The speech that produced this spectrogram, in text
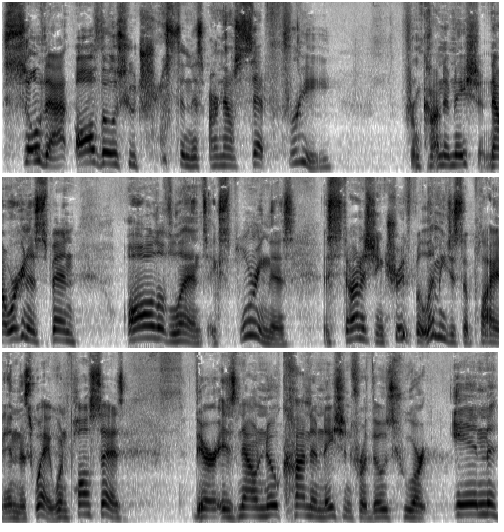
so that all those who trust in this are now set free from condemnation. Now, we're going to spend all of Lent exploring this astonishing truth, but let me just apply it in this way. When Paul says, there is now no condemnation for those who are in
